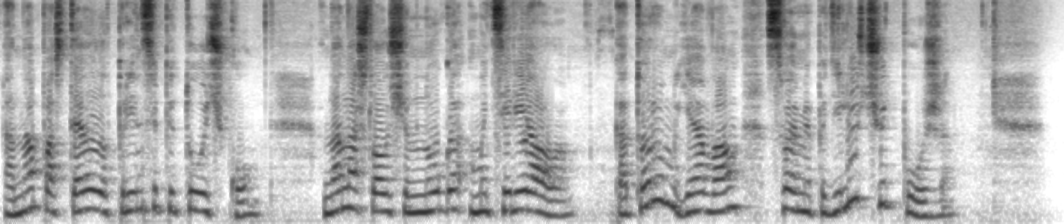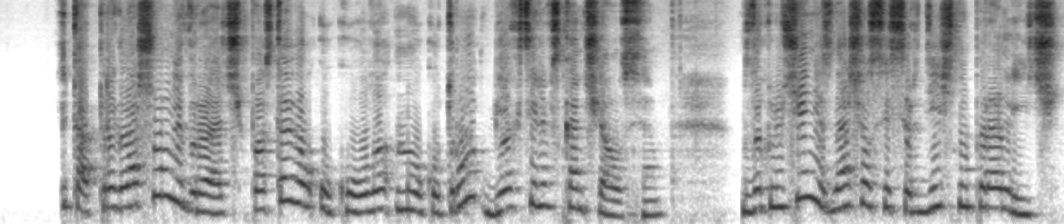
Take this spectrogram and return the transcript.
Она поставила, в принципе, точку. Она нашла очень много материала, которым я вам с вами поделюсь чуть позже. Итак, приглашенный врач поставил уколы, но к утру Бехтерев скончался. В заключении значился сердечный паралич.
